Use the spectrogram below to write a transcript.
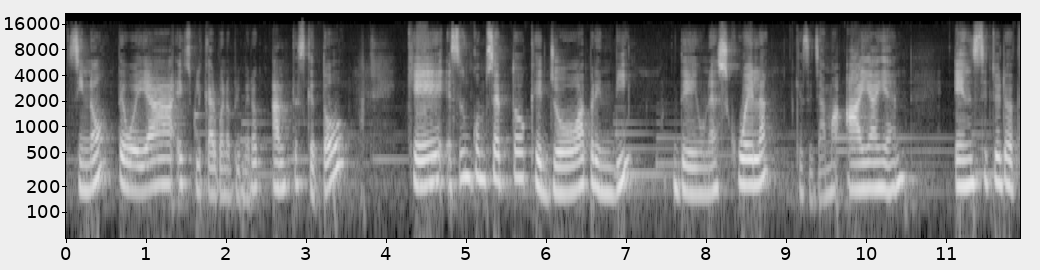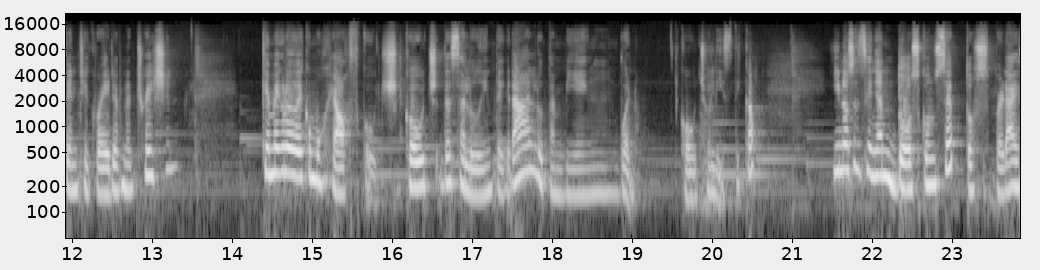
si no, te voy a explicar, bueno, primero, antes que todo, que es un concepto que yo aprendí de una escuela que se llama IIN, Institute of Integrative Nutrition, que me gradué como health coach, coach de salud integral o también, bueno, coach holística. Y nos enseñan dos conceptos, ¿verdad?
